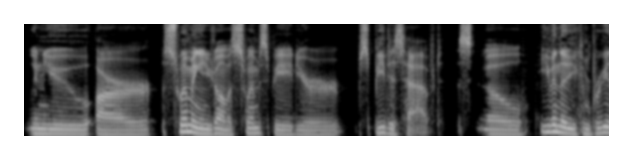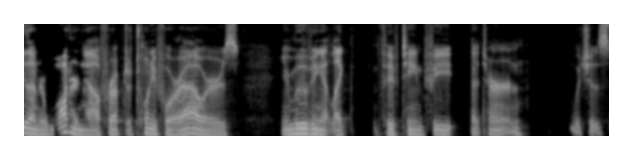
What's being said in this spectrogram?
when you are swimming and you don't have a swim speed, your speed is halved. So even though you can breathe underwater now for up to 24 hours, you're moving at like 15 feet a turn, which is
